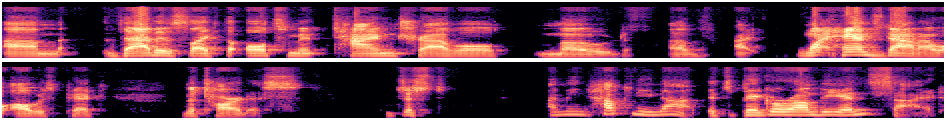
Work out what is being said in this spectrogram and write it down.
um, that is like the ultimate time travel mode of I want hands down. I will always pick the TARDIS. Just I mean, how can you not? It's bigger on the inside.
